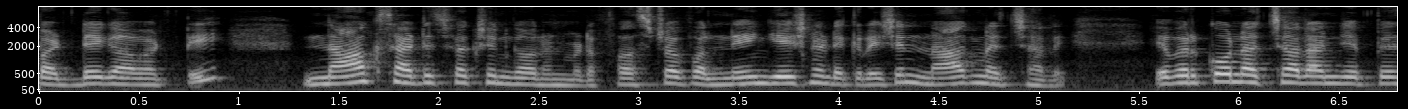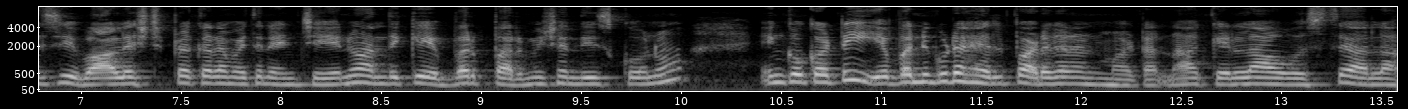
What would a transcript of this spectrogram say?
బర్త్డే కాబట్టి నాకు సాటిస్ఫాక్షన్ కావాలన్నమాట. ఫస్ట్ ఆఫ్ ఆల్ నేను చేసిన డెకరేషన్ నాకు నచ్చాలి. ఎవరికో నచ్చాలని చెప్పేసి వాళ్ళ ఇష్ట ప్రకారం అయితే నేను చేయను. అందుకే ఎవరు పర్మిషన్ తీసుకోను. ఇంకొకటి ఎవరిని కూడా హెల్ప్ అడగను అనమాట నాకు ఎలా వస్తే అలా.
